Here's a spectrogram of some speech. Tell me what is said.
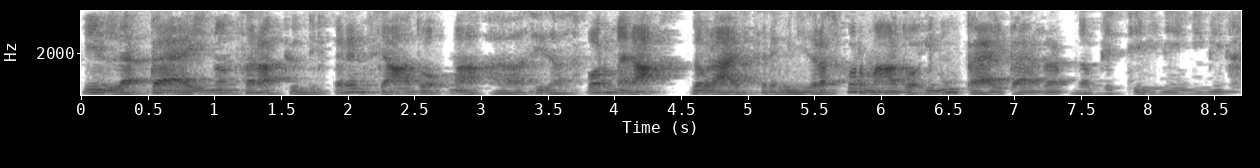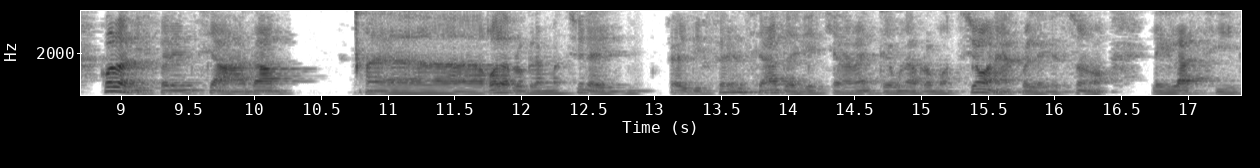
il PEI non sarà più differenziato ma eh, si trasformerà, dovrà essere quindi trasformato in un PEI per obiettivi minimi. Con la differenziata eh, con la programmazione differenziata vi è chiaramente una promozione a quelle che sono le classi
